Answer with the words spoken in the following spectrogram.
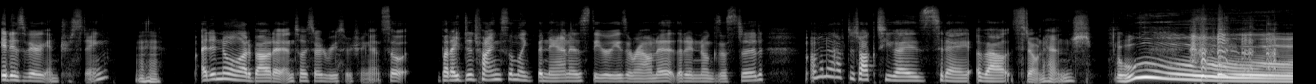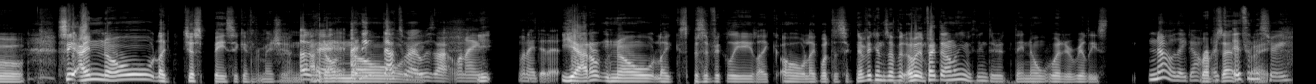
it is very interesting. Mhm. I didn't know a lot about it until I started researching it. So, but I did find some like bananas theories around it that I didn't know existed. I'm going to have to talk to you guys today about Stonehenge. Ooh. See, I know like just basic information. Okay. I don't know. I think that's where I was at when I when I did it. Yeah, I don't know like specifically like oh like what the significance of it. Oh, in fact, I don't even think they they know what it really is. No, they don't. It's, Represents, it's a right? mystery.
